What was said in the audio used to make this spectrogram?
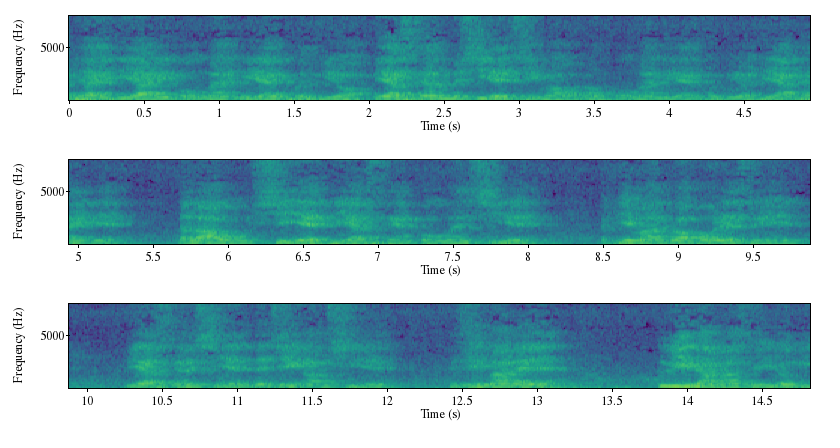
ဘုရားကြီးတရားတွေပုံမှန်နေ့တိုင်းဖွင့်ပြီးတော့တရားစခန်းမရှိတဲ့အချိန်မှာပေါ့နော်ပုံမှန်နေ့တိုင်းဖွင့်ပြီးတော့တရားထိုင်တယ်တလားကိုရှေ့ရက်တရားစကန်ပုံမှန်ရှိတယ်။အပြင်မှာတွားဟောတဲ့ဆိုရင်တရားစကန်ရှိရဲ့နှစ်ချိန်လောက်ရှိတယ်။ဒီချိန်မှာလည်းသူ့ရတာမှာဆိုရင်ယောဂီ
